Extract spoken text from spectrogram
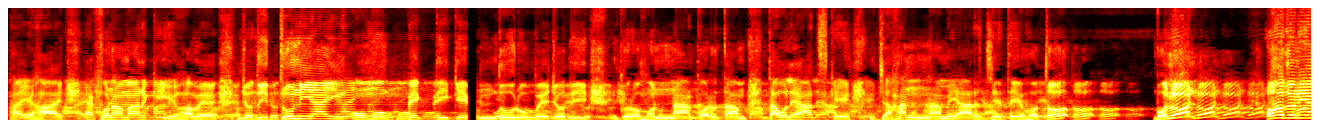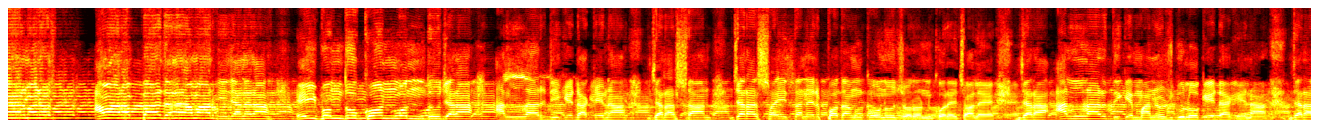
হায় হায়, এখন আমার কি হবে? যদি দুনিয়ায় অমুক ব্যক্তিকে বন্ধু রূপে যদি গ্রহণ না করতাম, তাহলে আজকে জাহান নামে আর যেতে হতো? বলুন। ও দুনিয়ার মানুষ, আমার আব্বা জানেন আমার জানেরা, এই বন্ধু কোন বন্ধু যারা আল্লাহর দিকে ডাকে না, যারা শান, যারা শয়তানের পদাঙ্ক অনুসরণ করে চলে, যারা আল্লাহর দিকে মানুষগুলোকে ডাকে না, যারা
